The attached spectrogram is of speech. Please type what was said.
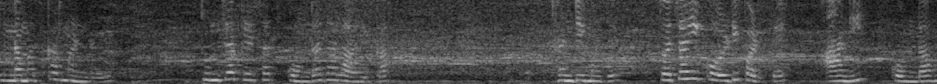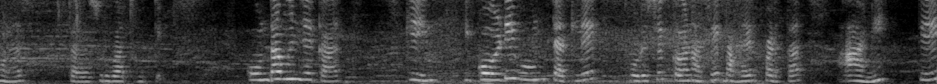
नमस्कार मंडळी. तुमच्या केसात कोंडा झाला आहे का? थंडीमध्ये त्वचा ही कोरडी पडते आणि कोंडा होण्यास तर सुरुवात होते. कोंडा म्हणजे काय? स्किन ही कोरडी होऊन त्यातले थोडेसे कण असे बाहेर पडतात आणि ते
